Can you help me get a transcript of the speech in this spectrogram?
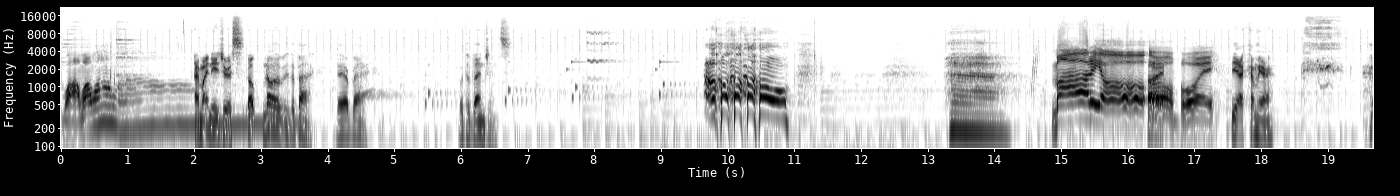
Wow! Wow! Wow! Wow! I might need your. Oh no, the back. They are back with a vengeance. Oh! Mario! right. Oh boy! yeah, come here.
